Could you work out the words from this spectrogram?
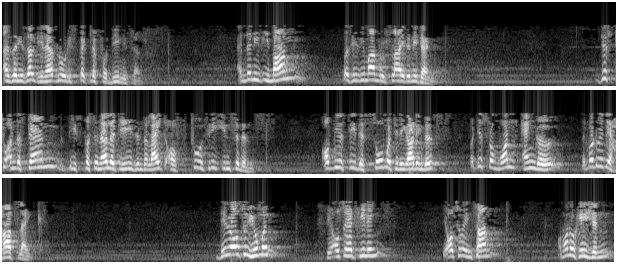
As a result, he'll have no respect left for deen itself. And then his Iman, but his Iman will fly at any time. Just to understand these personalities in the light of two or three incidents. Obviously, there's so much regarding this, but just from one angle, that what were their hearts like? They were also human, they also had feelings. They also were insan. On one occasion,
